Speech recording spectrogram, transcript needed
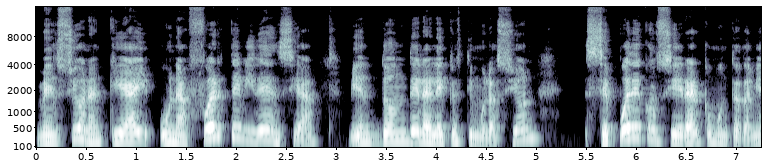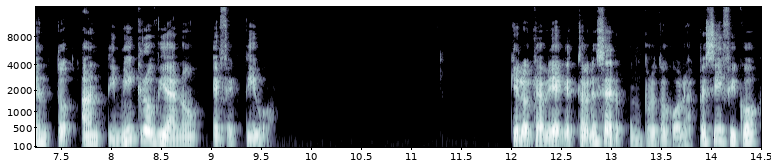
mencionan que hay una fuerte evidencia, bien, donde la electroestimulación se puede considerar como un tratamiento antimicrobiano efectivo que lo que habría que establecer un protocolo específico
